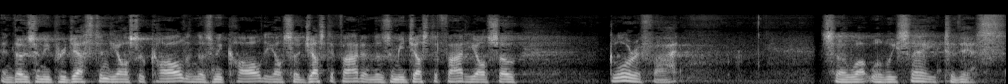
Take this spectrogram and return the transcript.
And those whom he predestined, he also called, and those whom he called, he also justified, and those whom he justified, he also glorified. So, what will we say to this?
